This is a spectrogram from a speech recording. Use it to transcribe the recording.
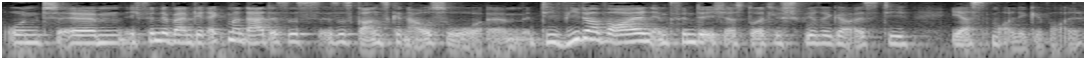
Und ähm, ich finde, beim Direktmandat ist es, ist es ganz genauso. Ähm, die Wiederwahlen empfinde ich als deutlich schwieriger als die erstmalige Wahl.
